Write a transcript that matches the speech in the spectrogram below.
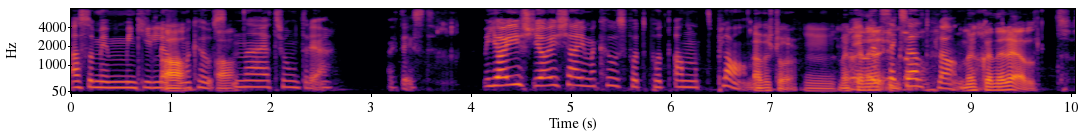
Alltså med min kille Ja, och Marcus? ja. Nej jag tror inte det. Faktiskt. Men jag är ju jag är kär i Marcus på ett, på ett annat plan. Jag förstår. Mm. Men, Ett gener- sexuellt plan. men generellt,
